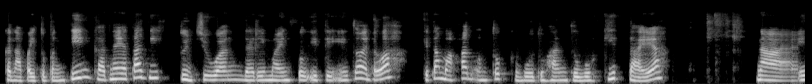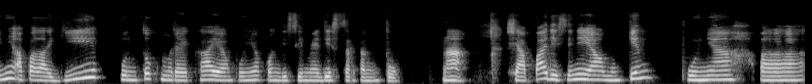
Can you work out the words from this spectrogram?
Kenapa itu penting? Karena ya tadi tujuan dari mindful eating itu adalah kita makan untuk kebutuhan tubuh kita ya. Nah, ini apalagi untuk mereka yang punya kondisi medis tertentu. Nah, siapa di sini yang mungkin punya uh,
